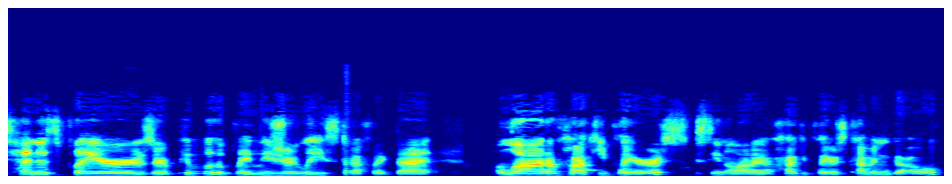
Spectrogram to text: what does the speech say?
tennis players or people who play leisurely, stuff like that a lot of hockey players. I've seen a lot of hockey players come and go.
